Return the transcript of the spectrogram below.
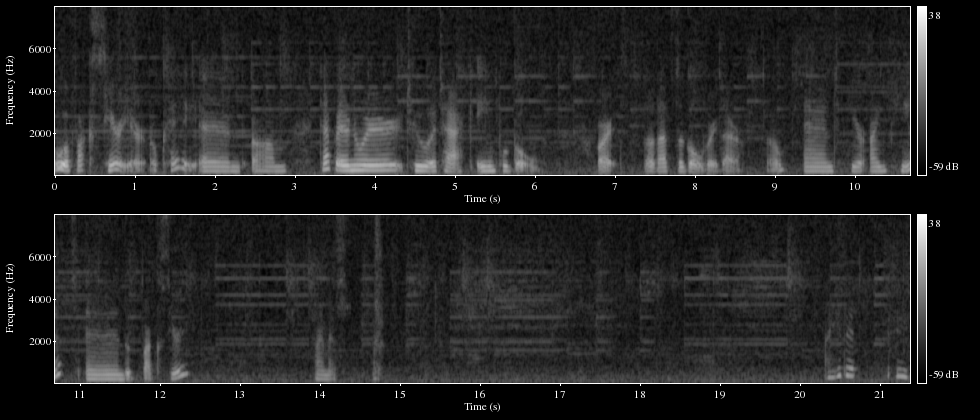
Ooh, a fox terrier. Okay, and um, tap anywhere to attack. Aim for gold. Alright, so that's the gold right there. So, and here I'm Peanut and the fox terrier. I missed. Hit it.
